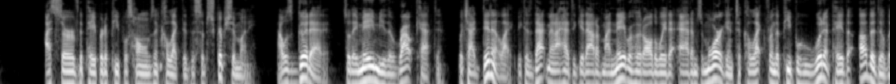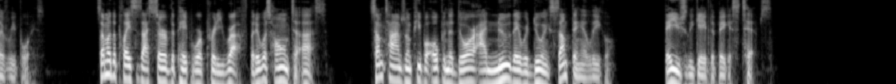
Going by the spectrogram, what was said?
I served the paper to people's homes and collected the subscription money. I was good at it, so they made me the route captain, which I didn't like because that meant I had to get out of my neighborhood all the way to Adams Morgan to collect from the people who wouldn't pay the other delivery boys. Some of the places I served the paper were pretty rough, but it was home to us. Sometimes when people opened the door, I knew they were doing something illegal. They usually gave the biggest tips.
